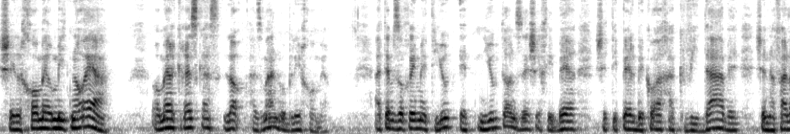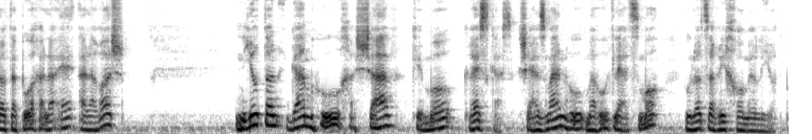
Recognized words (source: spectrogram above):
של חומר מתנועע. אומר קרסקס, לא, הזמן הוא בלי חומר. אתם זוכרים את, יוט, את ניוטון, זה שחיבר, שטיפל בכוח הכבידה ושנפל לו תפוח על, הא, על הראש? ניוטון גם הוא חשב כמו קרסקס, שהזמן הוא מהות לעצמו, הוא לא צריך חומר להיות בו.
